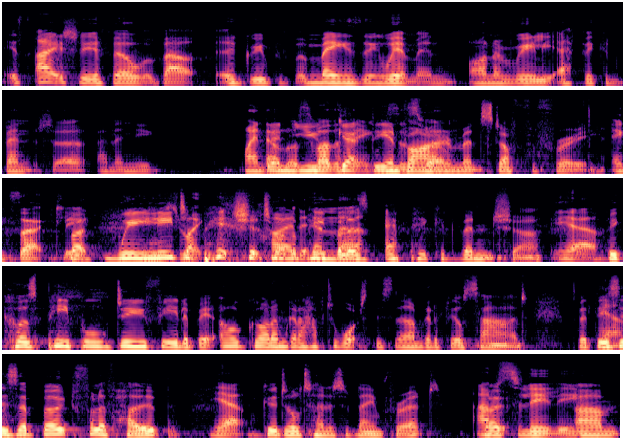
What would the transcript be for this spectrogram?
it's actually a film about a group of amazing women on a really epic adventure, and then you find out Then lots you of other get things the as well. environment stuff for free. Exactly. But we need to like, pitch it to other people as epic adventure. Yeah. Because people do feel a bit, oh God, I'm going to have to watch this and then I'm going to feel sad. But this Yeah. is a boat full of hope. Yeah. Good alternative name for it. Absolutely. um,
